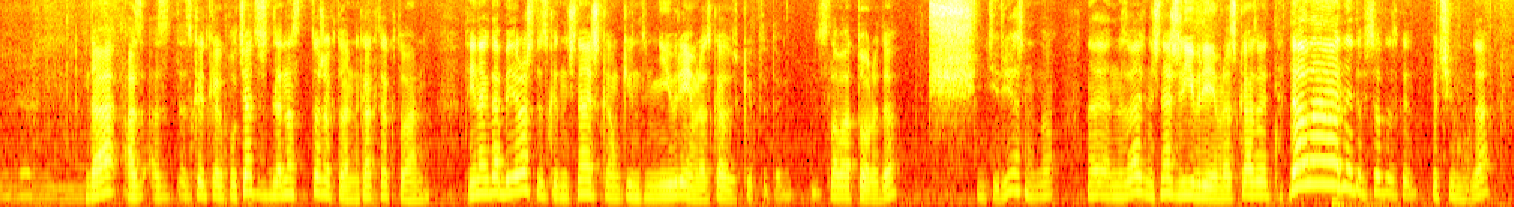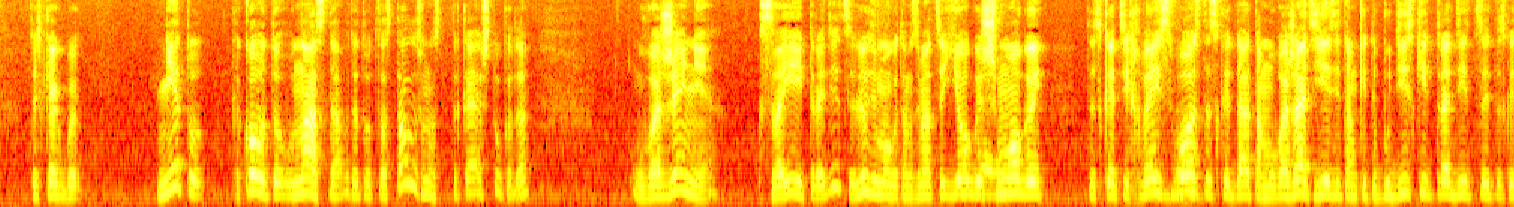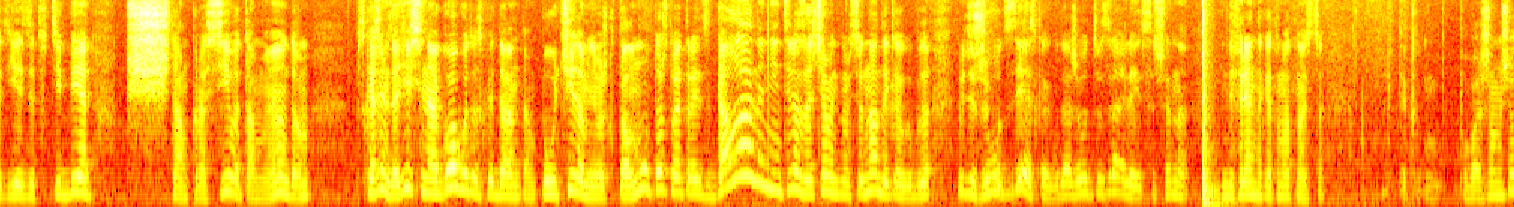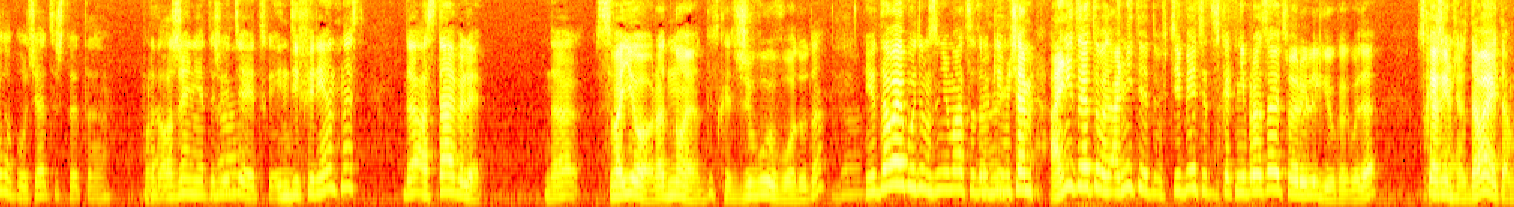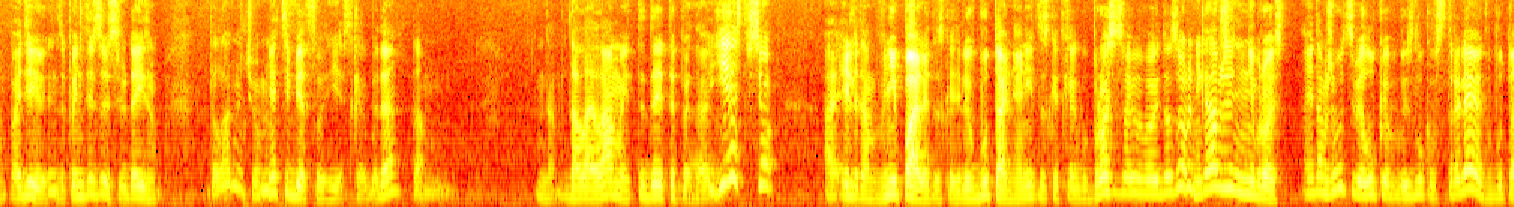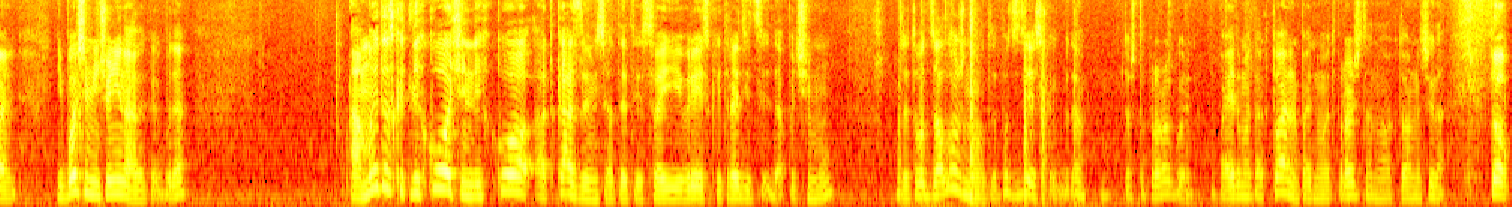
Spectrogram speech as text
Да, а, а, так сказать, как получается, что для нас это тоже актуально, как-то актуально. Ты иногда берешь, так сказать, начинаешь как, каким-то неевреям рассказывать какие-то там слова Торы, да? Пш, интересно, но на- называешь, начинаешь евреям рассказывать. Да ладно, это все, так сказать. Почему, да? То есть, как бы, нету какого-то у нас, да, вот это вот осталось у нас такая штука, да, уважение к своей традиции. Люди могут там заниматься йогой, шмогой, так сказать, их весь воз, так сказать, да, там уважать, ездить там какие-то буддийские традиции, так сказать, ездить в Тибет, пш, там красиво, там, э, там, скажи им, зайди в синагогу, так сказать, да, там, поучи там немножко Талмуд, тоже твоя традиция. Да ладно, неинтересно, зачем это все надо, и как бы, да, люди живут здесь, как бы, да, живут в Израиле и совершенно индифферентно к этому относятся. Так, по большому счету, получается, что это продолжение этой же да. идеи. Так сказать, Индифферентность, да, оставили, да, свое родное, так сказать, живую воду, да, Да. и давай будем заниматься другими Ага. вещами. Они-то этого, они-то это в Тибете, так сказать, не бросают свою религию, как бы, да? Скажи им сейчас, давай там, пойди, поинтересуйся иудаизмом. Да ладно, что, у меня Тибет свой есть, как бы, да? Там, да, Далай-Лама и т.д. и т.п., да? Есть все. А, или там в Непале, так сказать, или в Бутане. Они, так сказать, как бы бросят свою воедозор, никогда в жизни не бросят. Они там живут себе, лука, из луков стреляют в Бутане, и больше им ничего не надо, как бы, да? А мы, так сказать, легко, очень легко отказываемся от этой своей еврейской традиции. Да, почему? Вот это вот заложено вот, вот здесь, как бы, да, то, что пророк говорит. Поэтому это актуально, поэтому это пророчество, оно актуально всегда. То,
